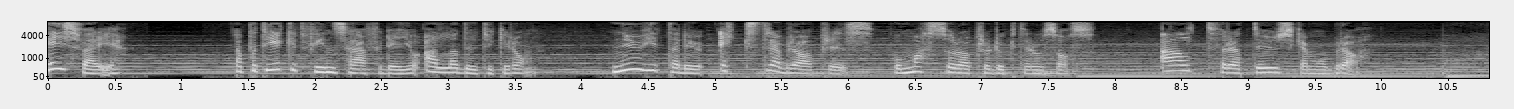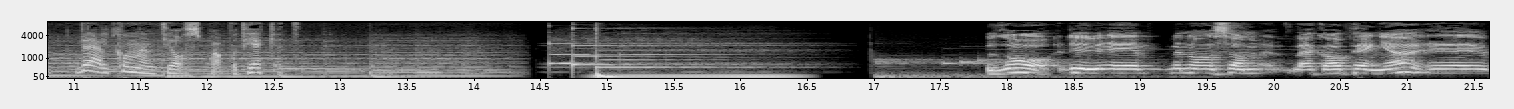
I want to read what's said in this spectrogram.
Hej Sverige! Apoteket finns här för dig och alla du tycker om. Nu hittar du extra bra pris på massor av produkter hos oss. Allt för att du ska må bra. Välkommen till oss på Apoteket. Bra! Du, är med någon som verkar ha pengar, eh,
